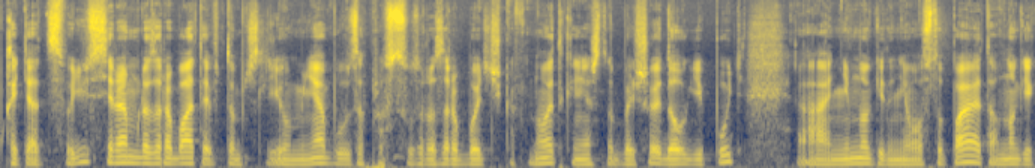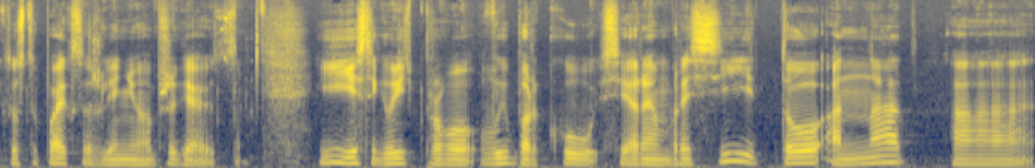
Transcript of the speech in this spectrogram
хотят свою CRM разрабатывать, в том числе и у меня был запрос у разработчиков, но это, конечно, большой долгий путь, а, немногие на него вступают, а многие, кто вступает, к сожалению, обжигаются. И если говорить про выборку CRM в России, то она а,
